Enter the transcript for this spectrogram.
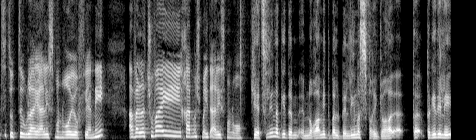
ציטוט אולי אליס מונרוי אופייני, אבל התשובה היא חד משמעית אליס מונרו. כי אצלי נגיד הם, הם נורא מתבלבלים הספרים, כלומר, ת, תגידי לי,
